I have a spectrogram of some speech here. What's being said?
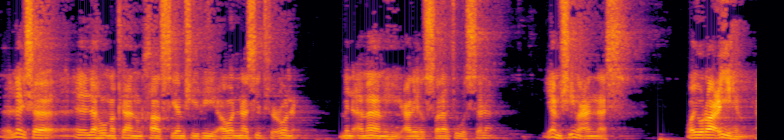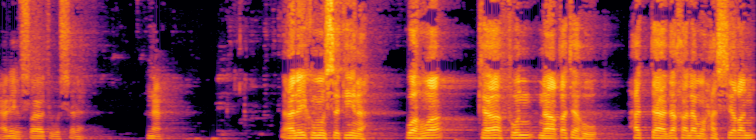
ليس له مكان خاص يمشي فيه أو الناس يدفعون من أمامه عليه الصلاة والسلام. يمشي مع الناس ويراعيهم عليه الصلاة والسلام. نعم. عليكم السكينة وهو كاف ناقته حتى دخل محسرا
